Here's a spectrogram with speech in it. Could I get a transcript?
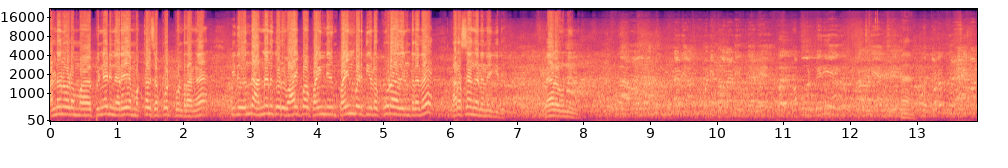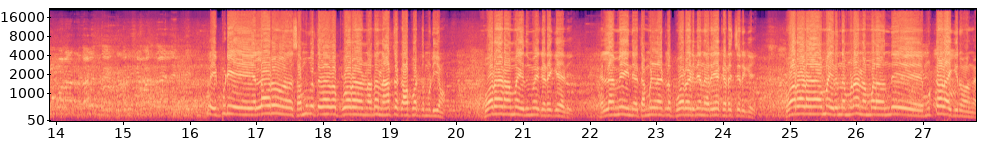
அண்ணனோட ம பின்னாடி நிறைய மக்கள் சப்போர்ட் பண்ணுறாங்க இது வந்து அண்ணனுக்கு ஒரு வாய்ப்பாக பயன் பயன்படுத்திக்கிட கூடாதுன்றத அரசாங்கம் நினைக்குது. வேற ஒன்றும் இல்லை இப்படி எல்லாரும் சமூகத்துக்காக போராடினா தான் நாட்டை காப்பாற்ற முடியும். போராடாமல் எதுவுமே கிடைக்காது. எல்லாமே இந்த தமிழ்நாட்டில் போராடி தான் நிறைய கிடைச்சிருக்கு. போராடாமல் இருந்தோம்னா நம்மளை வந்து முட்டாளாக்கிடுவாங்க.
